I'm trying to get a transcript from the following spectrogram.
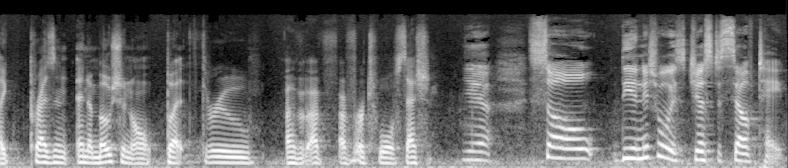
like present and emotional, but through a, a, a virtual session? Yeah. So the initial is just a self tape,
